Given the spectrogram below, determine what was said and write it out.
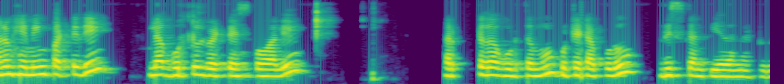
మనం హెమ్మింగ్ పట్టిది ఇలా గుర్తులు పెట్టేసుకోవాలి. కరెక్ట్గా కుడతాము కుట్టేటప్పుడు రిస్క్ అనిపించదు అన్నట్టు.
